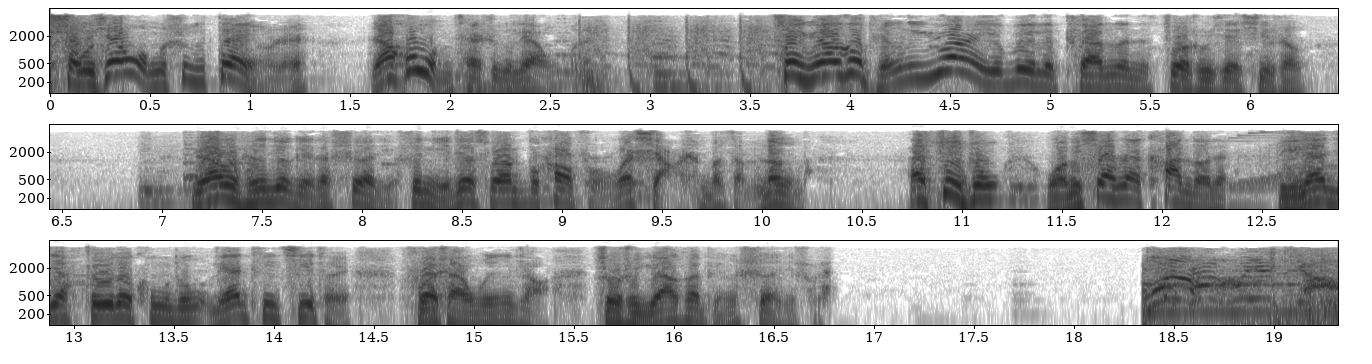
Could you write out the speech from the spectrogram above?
首先我们是个电影人，然后我们才是个练武的。所以袁和平呢愿意为了片子呢做出一些牺牲。袁和平就给他设计说：“你这虽然不靠谱，我想什么怎么弄吧。”哎，最终我们现在看到的李连杰飞到空中连踢七腿，佛山无影脚，就是袁和平设计出来。佛山无影脚。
